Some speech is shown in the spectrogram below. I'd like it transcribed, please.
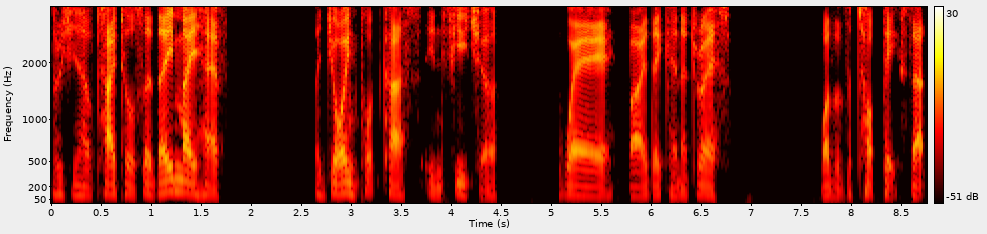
regional titles, so they may have a joint podcast in future whereby they can address one of the topics that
